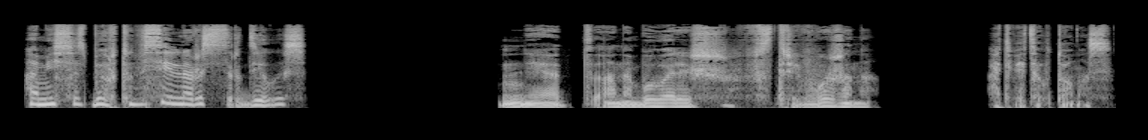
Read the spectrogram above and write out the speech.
а миссис Бёртон сильно рассердилась. «Нет, она была лишь встревожена», — ответил Томас.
